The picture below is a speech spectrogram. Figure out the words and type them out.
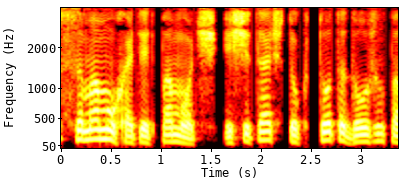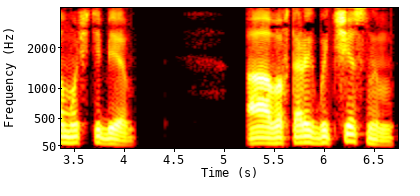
самому хотеть помочь и считать, что кто-то должен помочь тебе. А во-вторых, быть честным,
